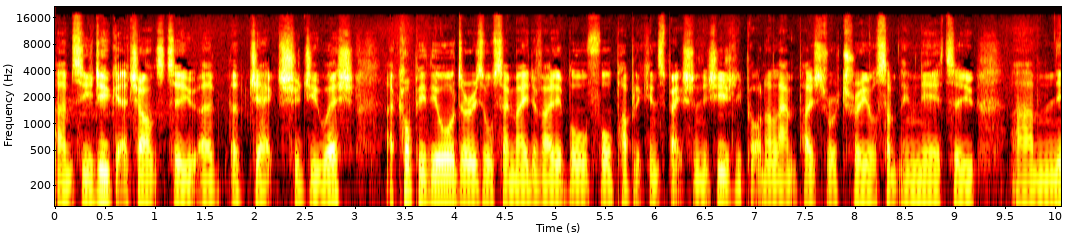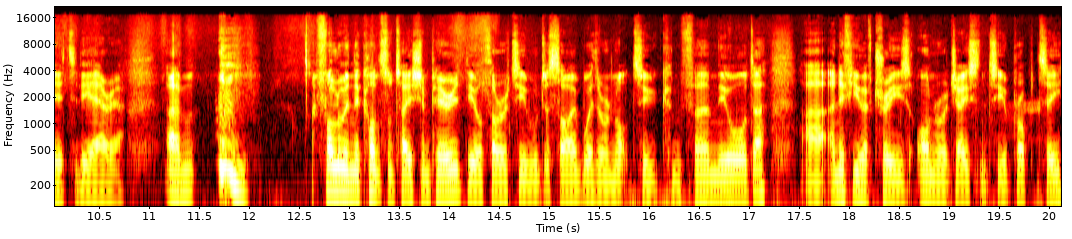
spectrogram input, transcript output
Um, so you do get a chance to uh, object should you wish. A copy of the order is also made available for public inspection. It's usually put on a lamppost or a tree or something near to um, near to the area. Um, Following the consultation period, the authority will decide whether or not to confirm the order. Uh, and if you have trees on or adjacent to your property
